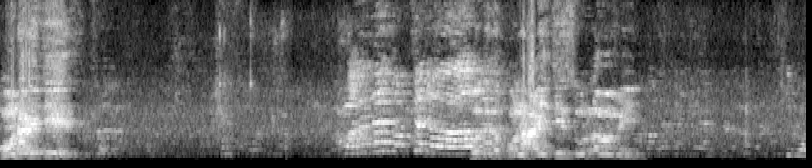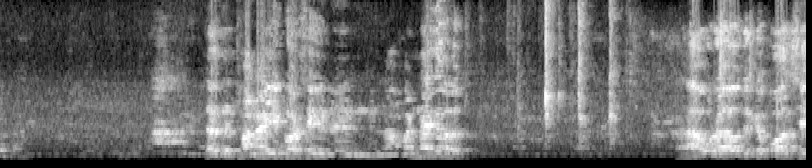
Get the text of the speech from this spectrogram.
ফোন হারিয়েছিস? বলছি তো ফোন হারিয়েছিস? শুনলাম আমি। করবা তাহলে থানা ই কর সেই নাম্বার নাই তো ওরা ওদেরকে বল সে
